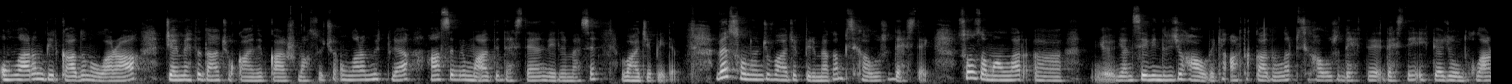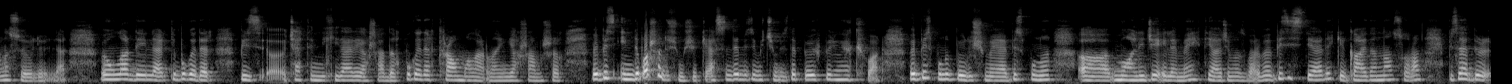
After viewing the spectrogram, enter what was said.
onların bir qadın olaraq cəmiyyətə daha çox qaynayıb qarışması üçün onlara mütləq hansısa bir maddi dəstəyin verilməsi vacib idi. Və sonuncu vacib bir məqam psixoloji dəstək. Son zamanlar yəni sevindirici haldır ki, artıq qadınlar psixoloji dəstəyə ehtiyac olduqlarını söyləyirlər və onlar deyirlər ki, bu qədər biz çətinliklər yaşadıq, bu qədər travmalarla yaşamışıq və biz indi başa düşmüşük ki, əslində əslində bizim içimizdə böyük bir yük var və biz bunu bölüşməyə, biz bunu müalicə eləməyə ehtiyacımız var və biz istəyərdik ki, qaydandan sonra bizə bir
